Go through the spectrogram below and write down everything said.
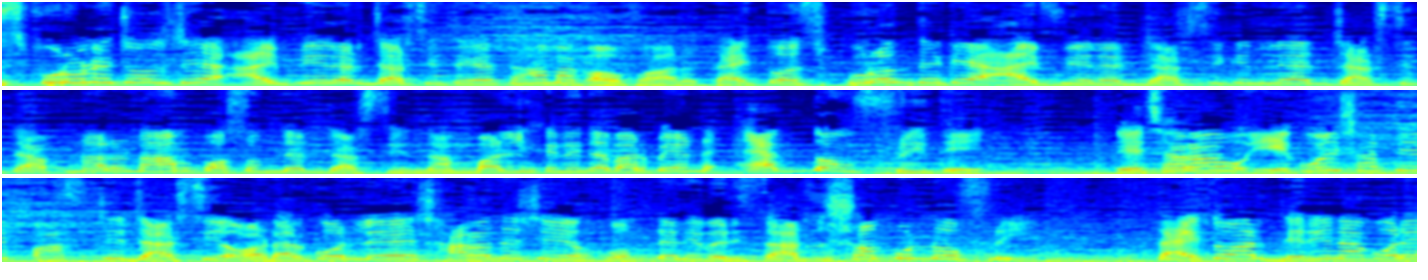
স্ফুরনে চলছে আইপিএল এর জার্সিতে ধামাকা অফার। তাই তো স্ফুরন থেকে আইপিএল এর জার্সি কিনলে জার্সিতে আপনার নাম পছন্দের জার্সির নাম্বার লিখে নিতে পারবেন একদম ফ্রিতে। এছাড়াও একই সাথে পাঁচটি জার্সি অর্ডার করলে সারা দেশে হোম ডেলিভারি চার্জ সম্পূর্ণ ফ্রি। তাই তো আর দেরি না করে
